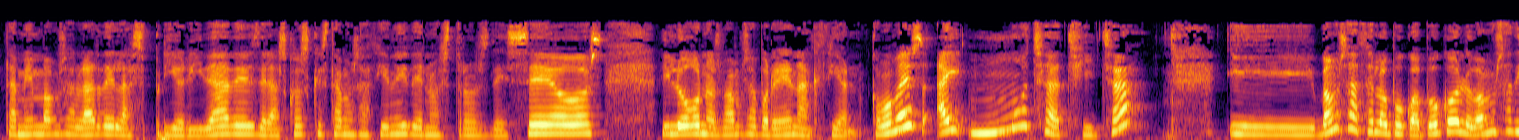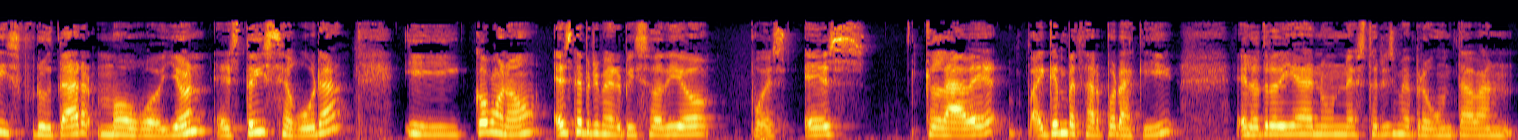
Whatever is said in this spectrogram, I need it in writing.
También vamos a hablar de las prioridades, de las cosas que estamos haciendo y de nuestros deseos. Y luego nos vamos a poner en acción. Como ves, hay mucha chicha. Y vamos a hacerlo poco a poco, lo vamos a disfrutar mogollón, estoy segura. Y cómo no, este primer episodio pues es clave, hay que empezar por aquí. El otro día en un stories me preguntaban,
